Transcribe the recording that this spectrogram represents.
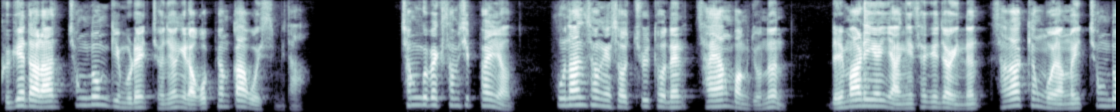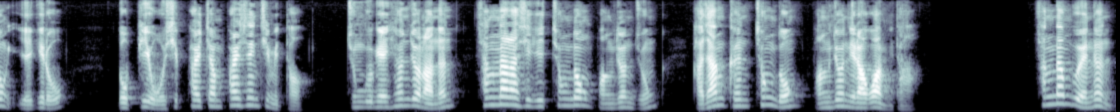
극에 달한 청동 기물의 전형이라고 평가하고 있습니다. 1938년 후난성에서 출토된 사양 방존은 4마리의 양이 새겨져 있는 사각형 모양의 청동 예기로 높이 58.8cm, 중국에 현존하는 상나라 시기 청동 방존 중 가장 큰 청동 방존이라고 합니다. 상단부에는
